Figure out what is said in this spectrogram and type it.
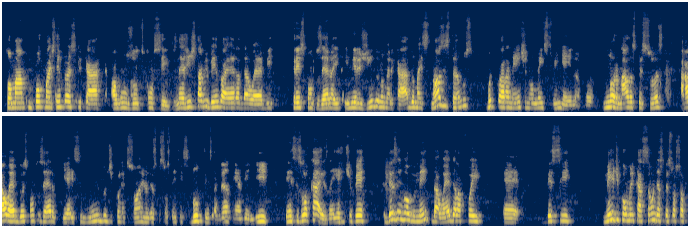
tomar um pouco mais de tempo para explicar alguns outros conceitos. Né? A gente está vivendo a era da web 3.0 aí emergindo no mercado, mas nós estamos muito claramente no mainstream, aí, no, no normal das pessoas, a Web 2.0, que é esse mundo de conexões onde as pessoas têm Facebook, têm Instagram, têm Airbnb, tem esses locais, né? E a gente vê o desenvolvimento da web, ela foi é, desse meio de comunicação onde as pessoas só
